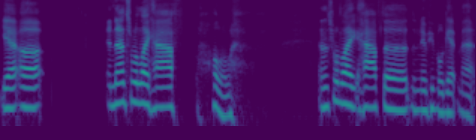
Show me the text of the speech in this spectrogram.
yeah. Uh, and that's where like half. Hold on. And that's where like half the the new people get met.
